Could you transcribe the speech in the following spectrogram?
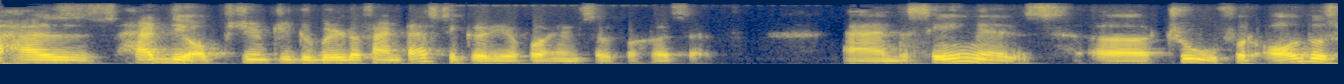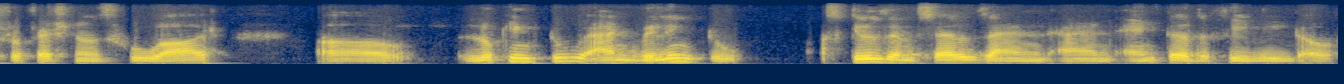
has had the opportunity to build a fantastic career for himself or herself. And the same is uh, true for all those professionals who are uh, looking to and willing to skill themselves and and enter the field of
